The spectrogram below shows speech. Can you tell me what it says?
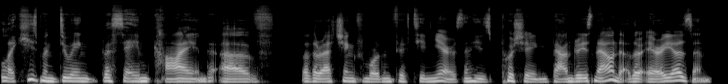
like he's been doing the same kind of leather etching for more than 15 years and he's pushing boundaries now into other areas and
